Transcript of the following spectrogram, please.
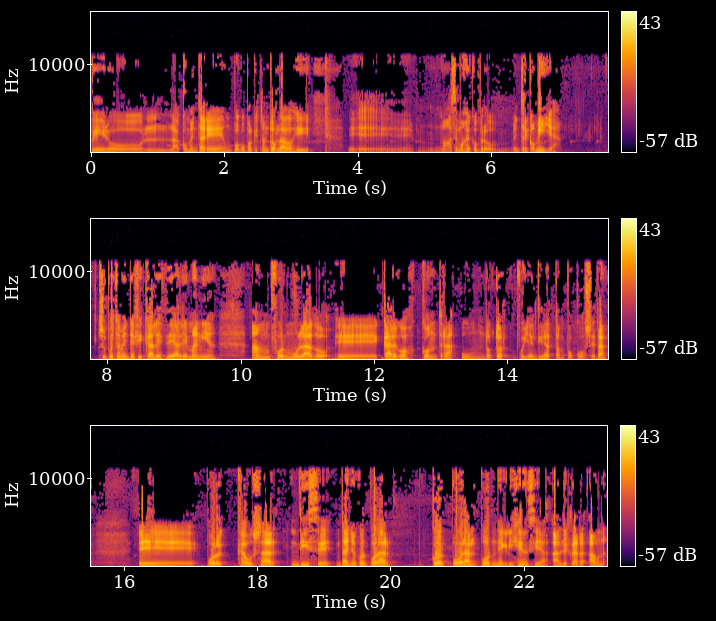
pero la comentaré un poco porque está en todos lados y eh, nos hacemos eco, pero entre comillas. Supuestamente fiscales de Alemania han formulado eh, cargos contra un doctor, cuya identidad tampoco se da, eh, por causar, dice, daño corporal corporal por negligencia al declarar a una,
